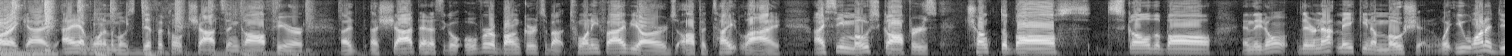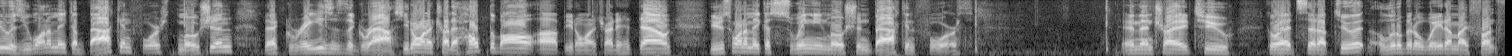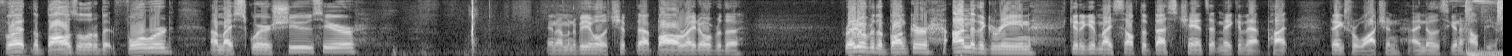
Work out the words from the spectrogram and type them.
right, guys, I have one of the most difficult shots in golf here. A, a, shot that has to go over a bunker. It's about 25 yards off a tight lie. I see most golfers chunk the ball, skull the ball, and they don't, they're not making a motion. What you wanna do is you wanna make a back and forth motion that grazes the grass. You don't wanna try to help the ball up. You don't wanna try to hit down. You just wanna make a swinging motion back and forth. And then try to go ahead, set up to it. A little bit of weight on my front foot. The ball's a little bit forward on my SQAIRZ shoes here. And I'm gonna be able to chip that ball right over the right over the bunker onto the green. Gonna give myself the best chance at making that putt. Thanks for watching. I know this is gonna help you.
